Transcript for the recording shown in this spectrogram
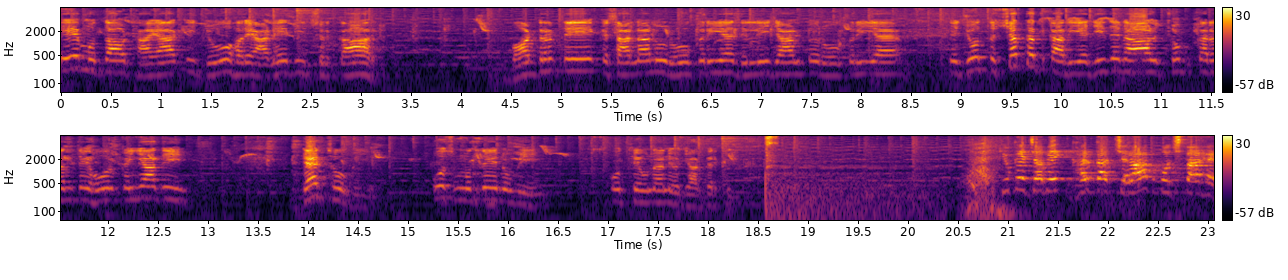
ਇਹ ਮੁੱਦਾ ਉਠਾਇਆ ਕਿ ਜੋ ਹਰਿਆਣੇ ਦੀ ਸਰਕਾਰ ਬਾਰਡਰ ਤੇ ਕਿਸਾਨਾਂ ਨੂੰ ਰੋਕ ਰਹੀ ਹੈ ਦਿੱਲੀ ਜਾਣ ਤੋਂ ਰੋਕ ਰਹੀ ਹੈ ਤੇ ਜੋ ਤਸ਼ੱਦਦ ਕਰ ਰਹੀ ਹੈ ਜਿਹਦੇ ਨਾਲ ਸ਼ੁਭ ਕਰਨ ਤੇ ਹੋਰ ਕਈਆਂ ਦੀ ਡੈਥ ਹੋ ਗਈ ਹੈ ਉਸ ਮੁੱਦੇ ਨੂੰ ਵੀ ਉੱਥੇ ਉਹਨਾਂ ਨੇ ਉਜਾਗਰ ਕੀਤਾ क्योंकि जब एक घर का चिराग बुझता है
